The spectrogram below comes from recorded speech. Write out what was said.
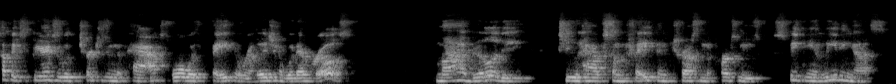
tough experiences with churches in the past, or with faith or religion or whatever else, my ability to have some faith and trust in the person who's speaking and leading us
